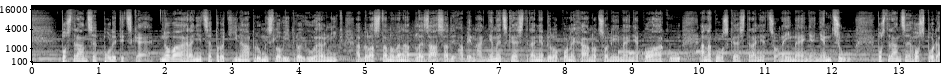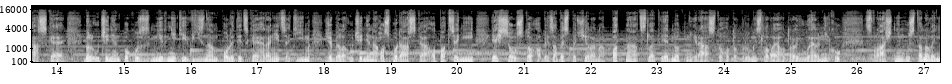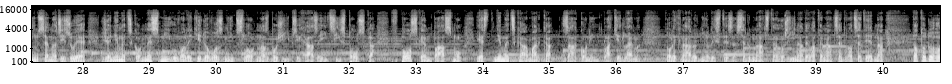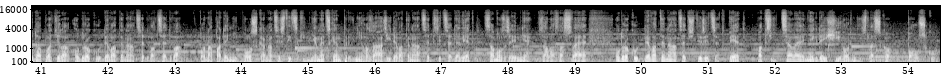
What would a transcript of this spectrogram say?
Po stránce politické nová hranice protíná průmyslový trojúhelník a byla stanovena dle zásady, aby na německé straně bylo ponecháno co nejméně Poláků a na polské straně co nejméně Němců. Po stránce hospodářské byl učiněn pokus zmírniti význam politické hranice tím, že byla učiněna hospodářská opatření, jež jsou z to, aby zabezpečila na 15 let jednotný ráz tohoto průmyslového trojúhelníku. Zvláštním ustanovením se nařizuje, že Německo nesmí uvalit dovozní clo na zboží přicházející z Polska. V polském pásmu je německá marka zákonným platidlem. Tolik národní listy ze 17. října 1921. Tato dohoda platila od roku 1922. Po napadení Polska nacistickým Německem 1. září 1939 samozřejmě vzala za své. Od roku 1945 patří celé někdejší Horní Slesko Polsku.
